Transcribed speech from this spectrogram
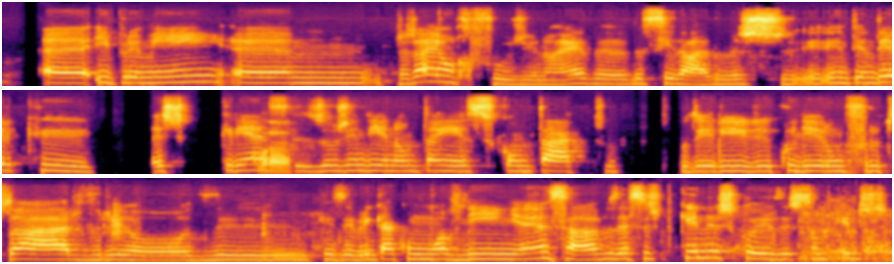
uh, e para mim, um, ehm, já é um refúgio, não é? Da, da cidade, mas entender que as crianças claro. hoje em dia não têm esse contacto de poder ir colher um fruto da árvore ou de, quer dizer, brincar com uma ovelhinha, sabes? Essas pequenas coisas são pequenos. Um,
